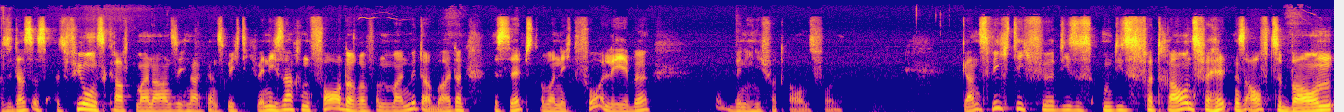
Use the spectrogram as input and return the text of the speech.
Also das ist als Führungskraft meiner Ansicht nach ganz wichtig. Wenn ich Sachen fordere von meinen Mitarbeitern, es selbst aber nicht vorlebe, bin ich nicht vertrauensvoll. Ganz wichtig für dieses, um dieses Vertrauensverhältnis aufzubauen,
